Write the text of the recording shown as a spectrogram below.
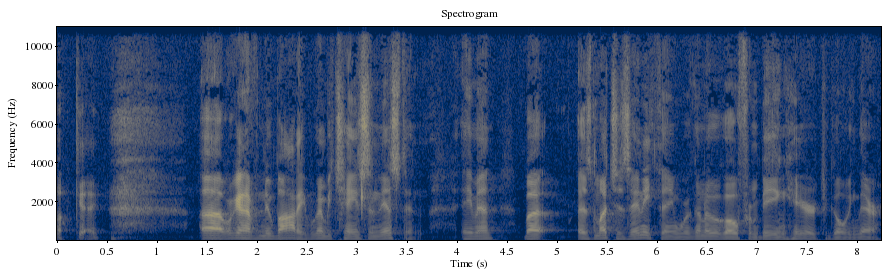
okay. Uh, we're going to have a new body. We're going to be changed in an instant. Amen. But as much as anything, we're going to go from being here to going there.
